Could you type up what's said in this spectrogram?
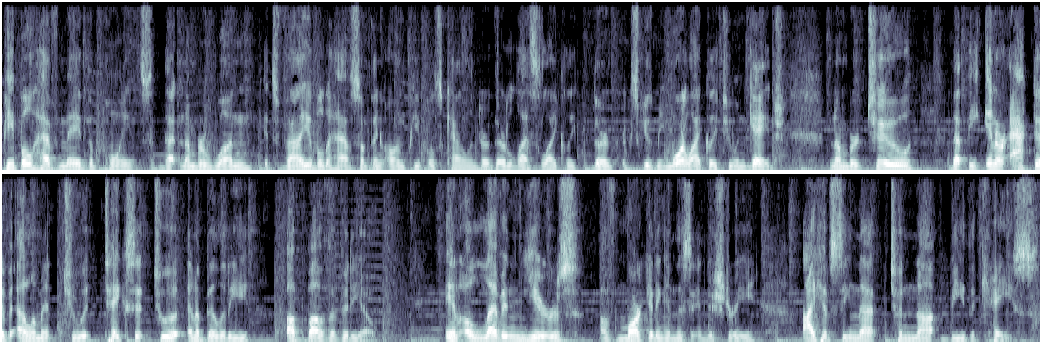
people have made the points that number one it's valuable to have something on people's calendar they're less likely they're excuse me more likely to engage number two that the interactive element to it takes it to an ability above a video in 11 years of marketing in this industry i have seen that to not be the case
